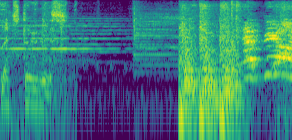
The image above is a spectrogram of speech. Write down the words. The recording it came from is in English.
Let's do this. FBI!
